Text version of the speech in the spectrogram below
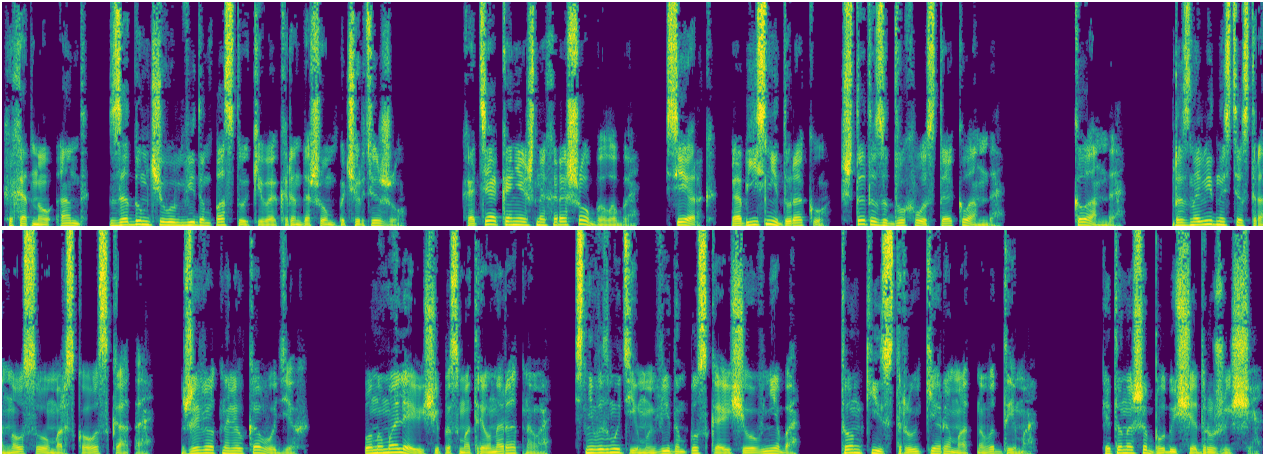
хохотнул Анд, задумчивым видом постукивая карандашом по чертежу. Хотя, конечно, хорошо было бы. Серк, объясни дураку, что это за двуххвостая кланда? Кланда. Разновидность остроносого морского ската. Живет на мелководьях. Он умоляюще посмотрел на Ратного с невозмутимым видом пускающего в небо тонкие струйки ароматного дыма. Это наше будущее, дружище.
